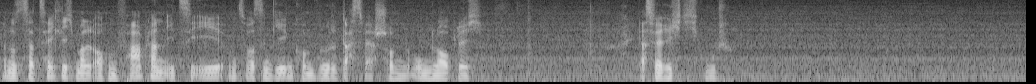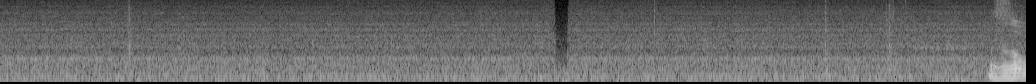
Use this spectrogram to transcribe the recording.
wenn uns tatsächlich mal auch im Fahrplan ICE und sowas entgegenkommen würde, das wäre schon unglaublich. Das wäre richtig gut. So.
